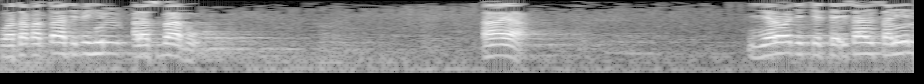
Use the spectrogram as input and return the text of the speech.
وتقطعت بهم الأسباب. آية yeroo ciccette isaan saniin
